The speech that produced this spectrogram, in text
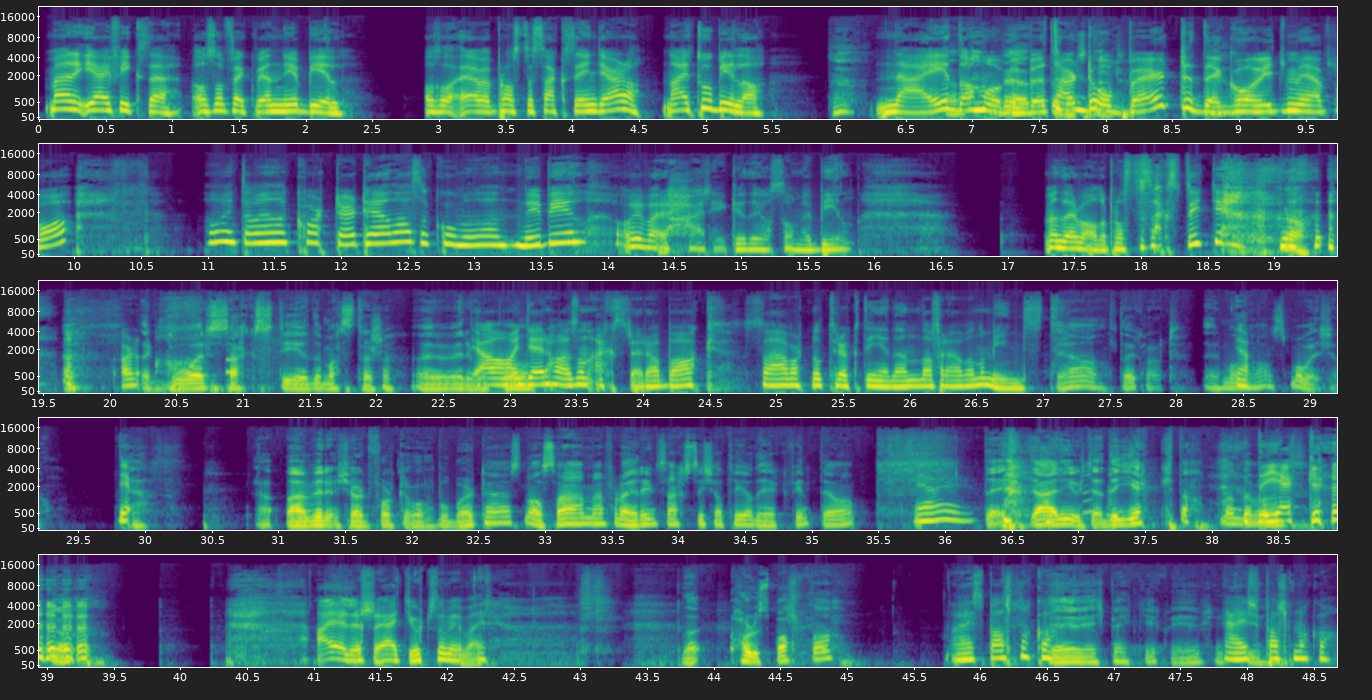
Men jeg fikser, og så fikk vi en ny bil. Og så er det plass til seks inn der, da? Nei, to biler. Nei, da må vi betale dobbelt. Det går vi ikke med på. Og venta vi en kvarter til, da, så kom det en ny bil. Og vi bare herregud, det er jo samme bilen. Men der var det plass til seks stykker. Ja. Det går 60 det meste, så. Ja, han der har sånn ekstrarad bak, så jeg ble nå trykt inn i den, da, for jeg var nå minst. Ja, det er klart. Der må Ja. du ha småbikkjene. Ja. Ja, vi har kjørt folkevognbobber til Snåsa med flere enn seks stykker til, og det gikk fint, det òg. Ja, Det, det ikke det. Det gikk, da. Men det, var, det gikk. Ja. Nei, ellers har jeg ikke gjort så mye mer. Nei. Har du spilt, da? Jeg har spilt noe. Jeg. Jeg har spilt noe.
